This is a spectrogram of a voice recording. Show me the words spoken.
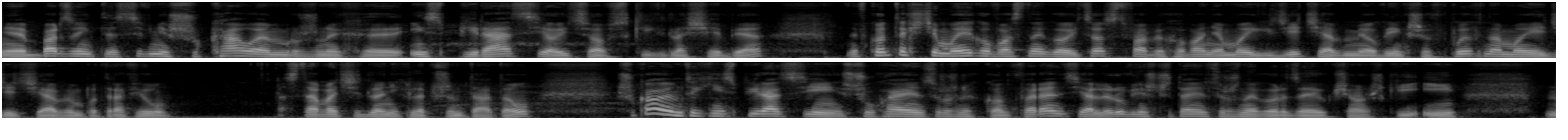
y, bardzo intensywnie szukałem różnych y, inspiracji ojcowskich dla siebie w kontekście mojego własnego ojcostwa, wychowania moich dzieci, abym miał większy wpływ na moje dzieci, abym potrafił stawać się dla nich lepszym tatą. Szukałem tych inspiracji, słuchając różnych konferencji, ale również czytając różnego rodzaju książki i e,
